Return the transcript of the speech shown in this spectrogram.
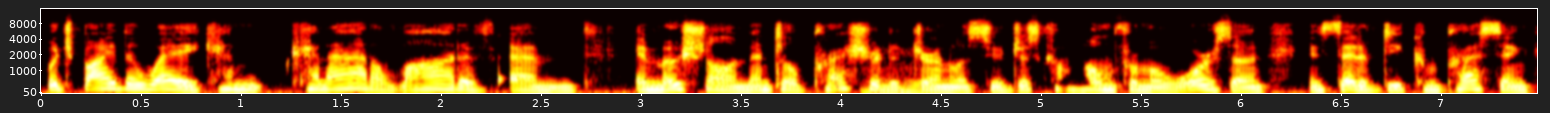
which by the way can can add a lot of um, emotional and mental pressure mm-hmm. to journalists who just come home from a war zone instead of decompressing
